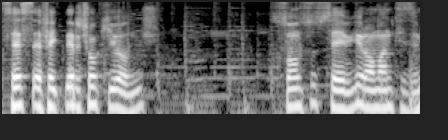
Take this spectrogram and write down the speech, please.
Ses efektleri çok iyi olmuş. Sonsuz sevgi, romantizm.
